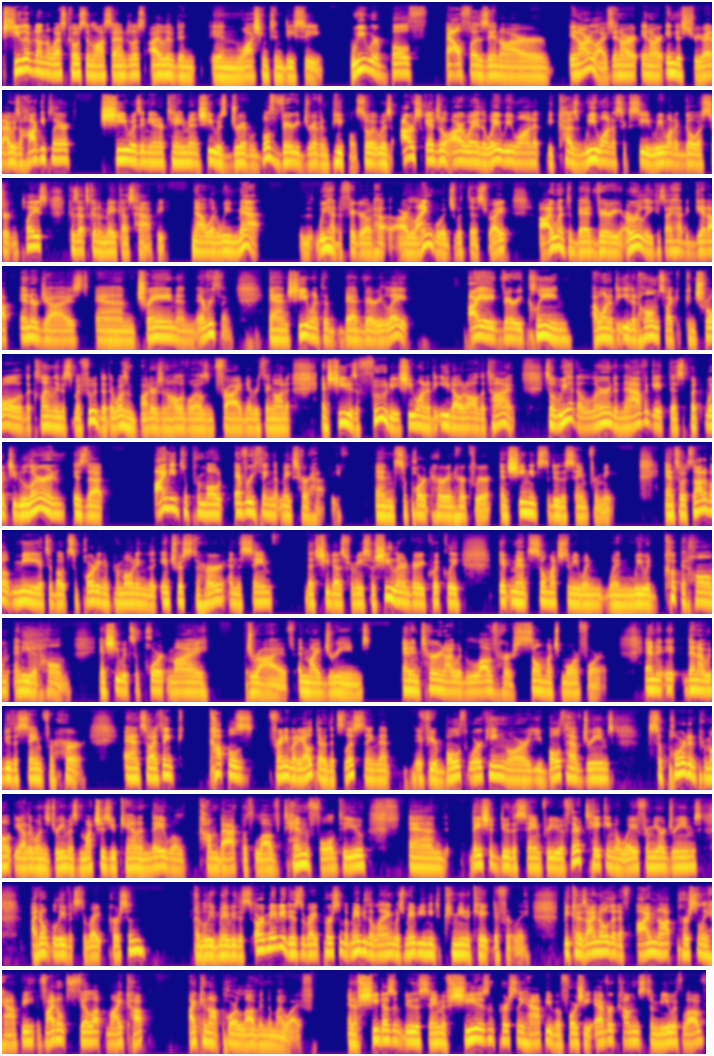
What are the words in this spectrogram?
She lived on the West Coast in Los Angeles. I lived in in Washington D.C. We were both alphas in our in our lives, in our in our industry, right? I was a hockey player. She was in the entertainment she was driven, both very driven people. So it was our schedule, our way, the way we want it, because we want to succeed. We want to go a certain place because that's going to make us happy. Now, when we met, we had to figure out how our language with this, right? I went to bed very early because I had to get up energized and train and everything. And she went to bed very late. I ate very clean. I wanted to eat at home so I could control the cleanliness of my food, that there wasn't butters and olive oils and fried and everything on it. And she was a foodie. She wanted to eat out all the time. So we had to learn to navigate this. But what you learn is that I need to promote everything that makes her happy and support her in her career. And she needs to do the same for me. And so it's not about me, it's about supporting and promoting the interests to her and the same that she does for me. So she learned very quickly. It meant so much to me when when we would cook at home and eat at home and she would support my drive and my dreams. And in turn, I would love her so much more for it. And it, then I would do the same for her. And so I think couples, for anybody out there that's listening, that if you're both working or you both have dreams, support and promote the other one's dream as much as you can, and they will come back with love tenfold to you. And they should do the same for you. If they're taking away from your dreams, I don't believe it's the right person. I believe maybe this, or maybe it is the right person, but maybe the language, maybe you need to communicate differently. Because I know that if I'm not personally happy, if I don't fill up my cup, I cannot pour love into my wife. And if she doesn't do the same, if she isn't personally happy before she ever comes to me with love,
